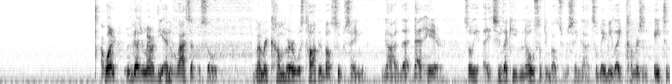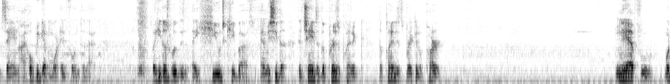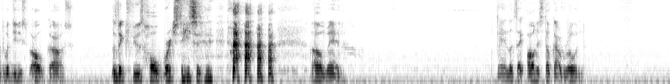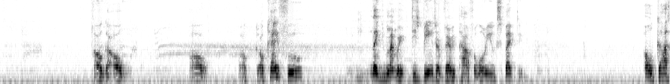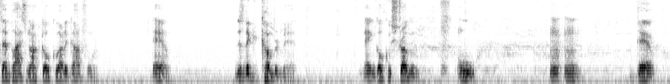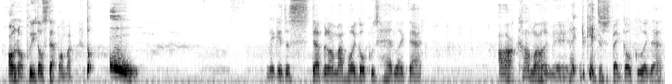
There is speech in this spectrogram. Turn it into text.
I wonder if you guys remember at the end of last episode. Remember Cumber was talking about Super Saiyan God, that that hair. So he, it seems like he knows something about Super Saiyan God. So maybe like Cumber's an ancient Saiyan. I hope we get more info into that. But he does with a huge ki blast, and we see the the chains of the prison planet. The planet is breaking apart. Yeah, fool. What what did you? Oh gosh, looks like Fu's whole workstation. oh man. Man, looks like all his stuff got ruined. Oh god, oh. Oh. Okay, fool. Like, remember, these beings are very powerful. What were you expecting? Oh gosh, that blast knocked Goku out of God form. Damn. This nigga Cumber, man. Dang, Goku's struggling. Ooh. Mm-mm. Damn. Oh no, please don't step on my don't oh Nigga just stepping on my boy Goku's head like that. Aw, oh, come on, man. Hey, you can't disrespect Goku like that.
